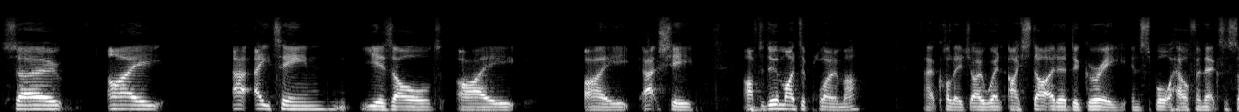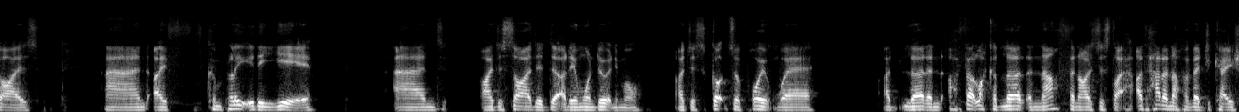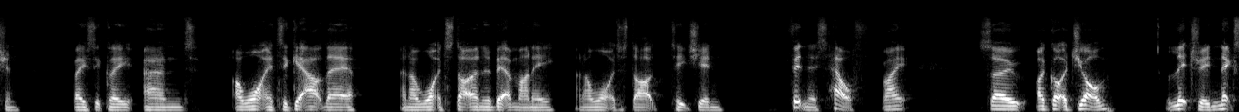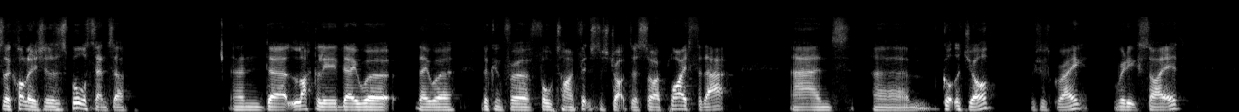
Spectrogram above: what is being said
So I, at 18 years old, I, I actually, after doing my diploma at college, I went, I started a degree in sport health and exercise, and I completed a year, and I decided that I didn't want to do it anymore. I just got to a point where I'd learned, and I felt like I'd learned enough, and I was just like, I'd had enough of education, basically, and I wanted to get out there and I wanted to start earning a bit of money and I wanted to start teaching fitness, health, right? So I got a job literally next to the college as a sports center. And uh, luckily they were they were looking for a full-time fitness instructor. So I applied for that and um, got the job, which was great. Really excited.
